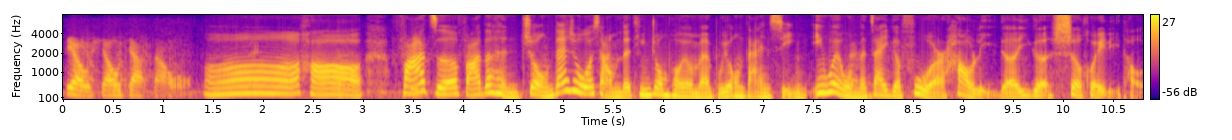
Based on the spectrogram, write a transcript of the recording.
吊销驾照哦。哦，好，罚则罚得很重，但是我想我们的听众朋友们不用担心，因为我们在一个富而好礼的一个社会里头，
